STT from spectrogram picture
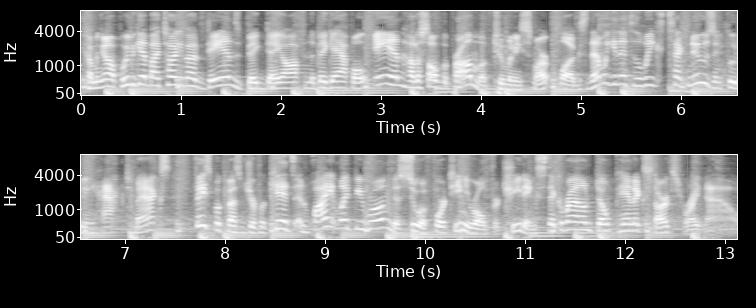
Coming up, we begin by talking about Dan's big day off in the Big Apple and how to solve the problem of too many smart plugs. Then we get into the week's tech news, including hacked Macs, Facebook Messenger for kids, and why it might be wrong to sue a 14 year old for cheating. Stick around, Don't Panic starts right now.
